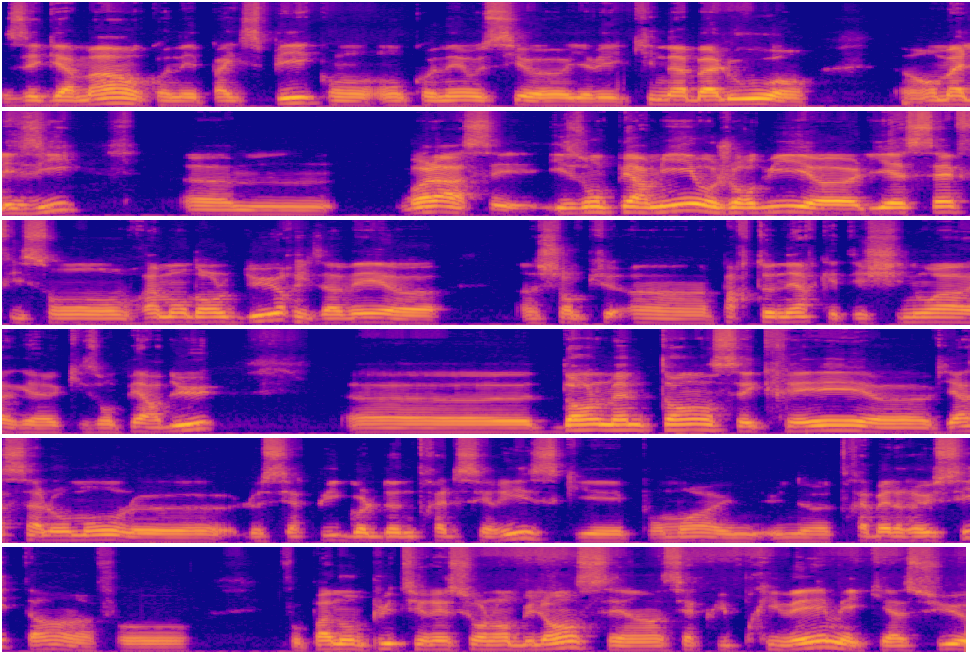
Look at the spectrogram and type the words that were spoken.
Zegama, on connaît Pikes Peak, on, connaît aussi, il y avait Kinabalu en Malaisie. Voilà, ils ont permis, aujourd'hui, l'ISF, ils sont vraiment dans le dur. Ils avaient un, champion, un partenaire qui était chinois qu'ils ont perdu. dans le même temps, c'est créé via Salomon le, circuit Golden Trail Series, qui est pour moi une, très belle réussite. Il hein. faut, faut pas non plus tirer sur l'ambulance. C'est un circuit privé, mais qui a su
